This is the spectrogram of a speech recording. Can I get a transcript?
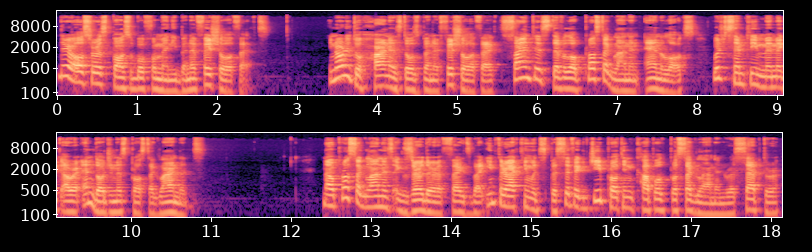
they're also responsible for many beneficial effects. In order to harness those beneficial effects, scientists develop prostaglandin analogs which simply mimic our endogenous prostaglandins. Now, prostaglandins exert their effects by interacting with specific G-protein coupled prostaglandin receptor,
